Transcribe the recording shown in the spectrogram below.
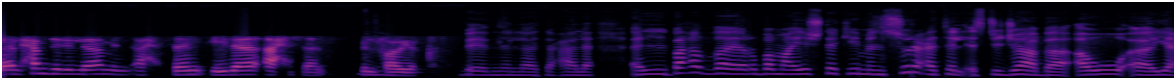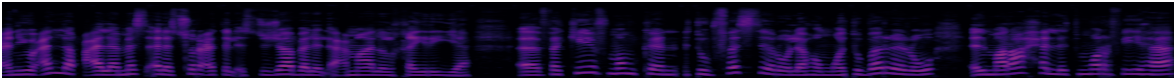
فالحمد لله من أحسن إلى أحسن في الفريق. بإذن الله تعالى. البعض ربما يشتكي من سرعة الاستجابة أو آه، يعني يعلق على مسألة سرعة الاستجابة للأعمال الخيرية. آه، فكيف ممكن تفسروا لهم وتبرروا المراحل اللي تمر فيها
